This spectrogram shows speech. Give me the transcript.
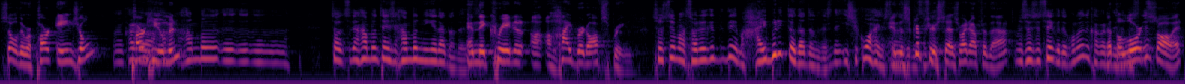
So they were part angel, うん彼らは part human, は半分ううううそうですね半分天使半分人間だったんです and they created a, a hybrid offspring. そしてまあそれで、まあ、ハイブリッドだったわけですね一種交配をした And わ the けです scripture says right after that そして聖句でこのように書かれ that て the いるん Lord です、ね、 saw it,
